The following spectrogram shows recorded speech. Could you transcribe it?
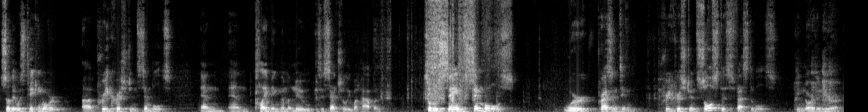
So that was taking over uh, pre Christian symbols and, and claiming them anew is essentially what happened. So those same symbols were present in pre Christian solstice festivals in Northern Europe.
